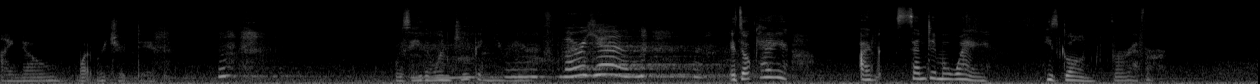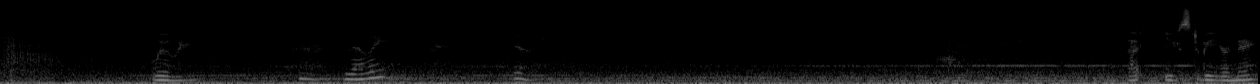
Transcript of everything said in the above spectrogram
I know what Richard did. Was he the one keeping you here? Marianne! It's okay. I've sent him away. He's gone forever. Lily, Lily? Lily. that used to be your name.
